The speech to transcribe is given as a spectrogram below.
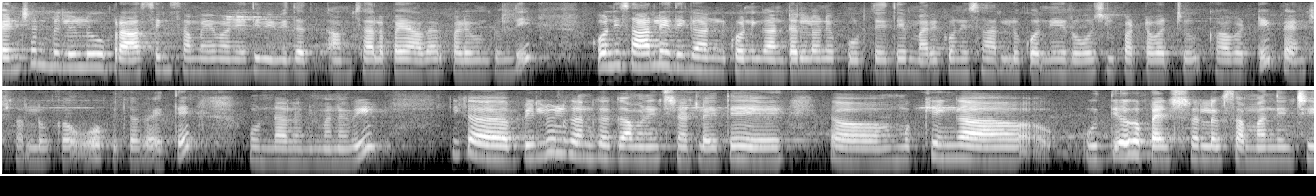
పెన్షన్ బిల్లులు ప్రాసెసింగ్ సమయం అనేది వివిధ అంశాలపై ఆధారపడి ఉంటుంది. కొన్నిసార్లు ఇది గం కొన్ని గంటల్లోనే పూర్తయితే మరికొన్నిసార్లు కొన్ని రోజులు పట్టవచ్చు కాబట్టి పెన్షనర్లు ఓపికగా అయితే ఉండాలని మనవి. ఇక బిల్లులు కనుక గమనించినట్లయితే ముఖ్యంగా ఉద్యోగ పెన్షనర్లకు సంబంధించి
